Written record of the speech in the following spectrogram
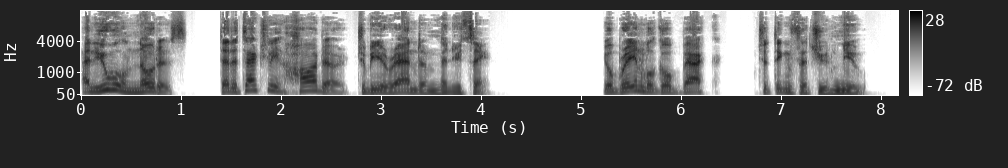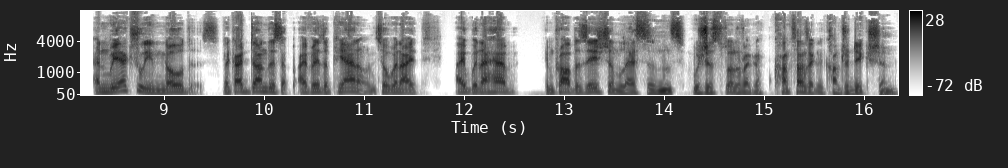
And you will notice that it's actually harder to be random than you think. Your brain will go back to things that you knew. And we actually know this. Like I've done this. I play the piano. And so when I, I, when I have improvisation lessons, which is sort of like a, sounds like a contradiction,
